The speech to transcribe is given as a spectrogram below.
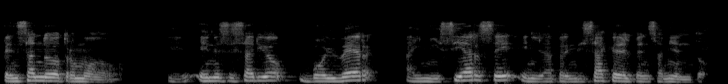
Pensando de otro modo. Eh, es necesario volver a iniciarse en el aprendizaje del pensamiento.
